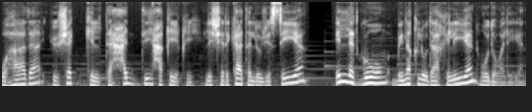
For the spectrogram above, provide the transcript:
وهذا يشكل تحدي حقيقي للشركات اللوجستية إلا تقوم بنقله داخليا ودوليا.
